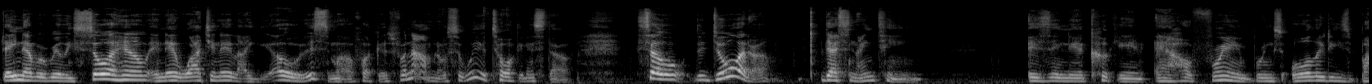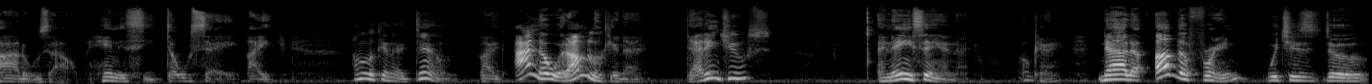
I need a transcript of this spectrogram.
they never really saw him, and they're watching. They're like, "Yo, this motherfucker is phenomenal." So we're talking and stuff. So the daughter, that's nineteen, is in there cooking, and her friend brings all of these bottles out Hennessy, D'ussé. Like, I'm looking at them. Like, I know what I'm looking at. That ain't juice. And they ain't saying that. Okay. Now, the other friend, which is the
